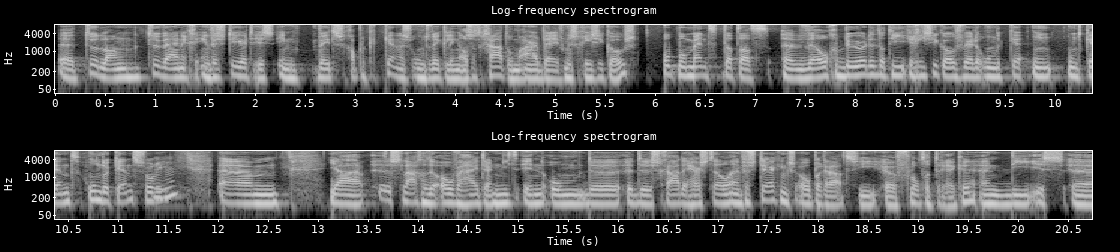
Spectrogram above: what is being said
uh, te lang te weinig geïnvesteerd is in wetenschappelijke kennisontwikkeling als het gaat om aardbevingsrisico's. Op het moment dat dat uh, wel gebeurde, dat die risico's werden on ontkend, onderkend, sorry, mm -hmm. um, ja, slaagde de overheid er niet in om de, de schadeherstel- en versterkingsoperatie uh, vlot te trekken. En die is uh,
